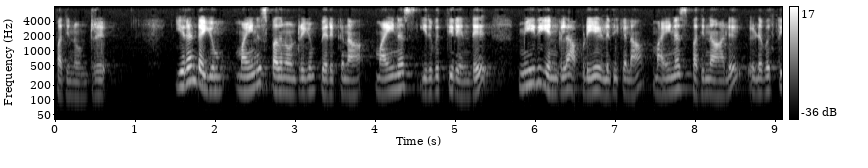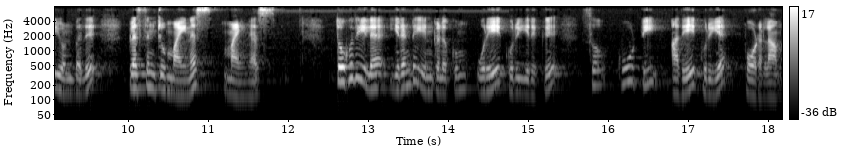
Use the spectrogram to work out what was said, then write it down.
பதினொன்று. இரண்டையும் மைனஸ் பதினொன்றையும் பெருக்கினா மைனஸ் இருபத்தி ரெண்டு மீதி எண்களை அப்படியே எழுதிக்கலாம். மைனஸ் பதினாலு எழுபத்தி ஒன்பது ப்ளஸ் இன்ட்டு மைனஸ் மைனஸ் தொகுதியில் இரண்டு எண்களுக்கும் ஒரே குறி இருக்குது ஸோ கூட்டி அதே குறியை போடலாம்.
